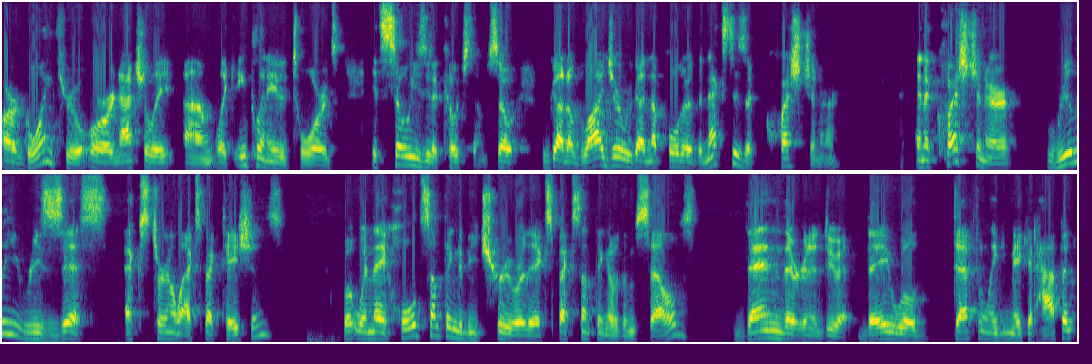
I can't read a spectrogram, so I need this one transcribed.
are going through or are naturally um, like inclinated towards, it's so easy to coach them. So we've got an obliger, we've got an upholder. The next is a questioner. And a questioner really resists external expectations. But when they hold something to be true or they expect something of themselves, then they're going to do it. They will definitely make it happen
